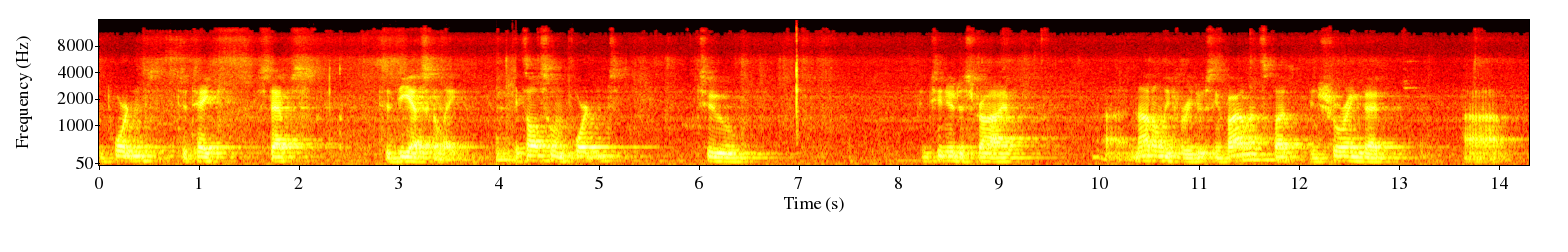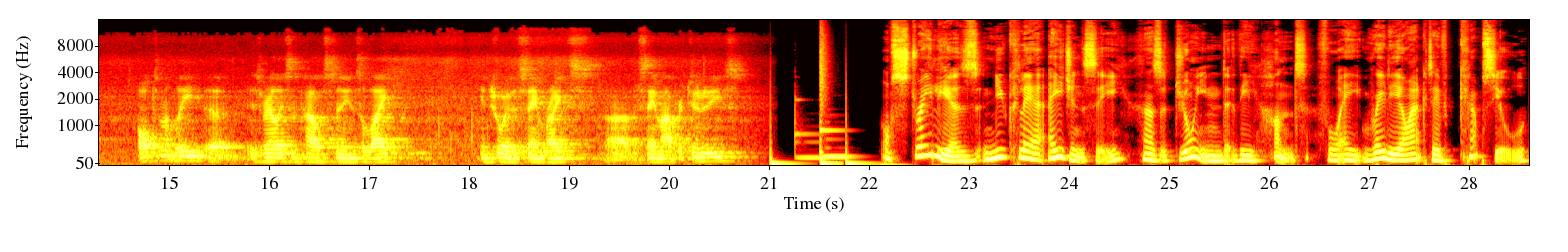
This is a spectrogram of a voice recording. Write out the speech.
important to take steps to de escalate. It's also important to continue to strive uh, not only for reducing violence, but ensuring that uh, ultimately, uh, Israelis and Palestinians alike enjoy the same rights, uh, the same opportunities. Australia's nuclear agency has joined the hunt for a radioactive capsule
